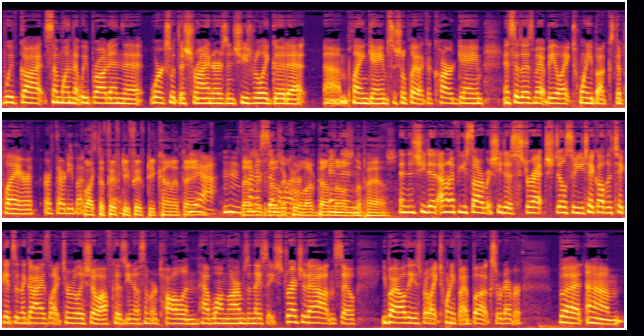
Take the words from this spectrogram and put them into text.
we've got someone that we brought in that works with the Shriners, and she's really good at. Um, playing games, so she'll play like a card game, and so those might be like twenty bucks to play or, or thirty bucks, Like the to play. 50-50 kind of thing. Yeah, mhm, those, are, those are cool. I've done And those then- in the past. And then she did. I don't know if you saw her, but she did a stretch still. So you take all the tickets, and the guys like to really show off because you know some are tall and have long arms, and they say stretch it out, and so you buy all these for like twenty five bucks or whatever. But um,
